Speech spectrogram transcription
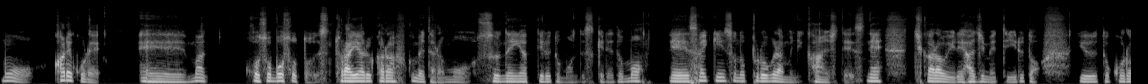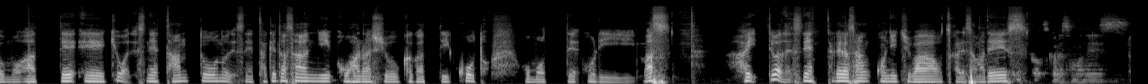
もう、かれこれ、えー、まあ、細々とです、トライアルから含めたらもう数年やっていると思うんですけれども、えー、最近そのプログラムに関してですね、力を入れ始めているというところもあって、えー、今日はですね、担当のですね、武田さんにお話を伺っていこうと思っております。はい。ではですね、武田さん、こんにちは。お疲れ様です。お疲れ様です。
